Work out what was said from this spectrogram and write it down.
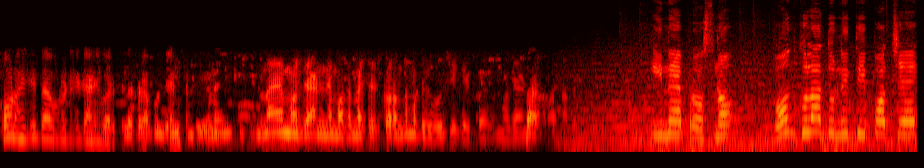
କ'ଣ ହେଇଛି ତା ଉପରେ ଟିକେ ଜାଣିବାର ଥିଲା ସାର୍ ଆପଣ ଜାଣିଛନ୍ତି କି ନାହିଁ ନାଇଁ ମୁଁ ଜାଣିନି ମୋତେ ମେସେଜ କରନ୍ତୁ ମୁଁ ଟିକେ ବୁଝିକି କହିବି ମୁଁ ଜାଣିନି ইনে বনখোলা দুর্নীতি દુર્નીતિ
